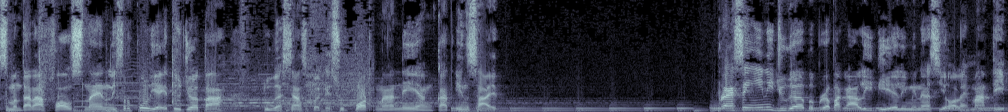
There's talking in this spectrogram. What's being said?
Sementara false nine Liverpool yaitu Jota, tugasnya sebagai support Mane yang cut inside. Pressing ini juga beberapa kali dieliminasi oleh Matip.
